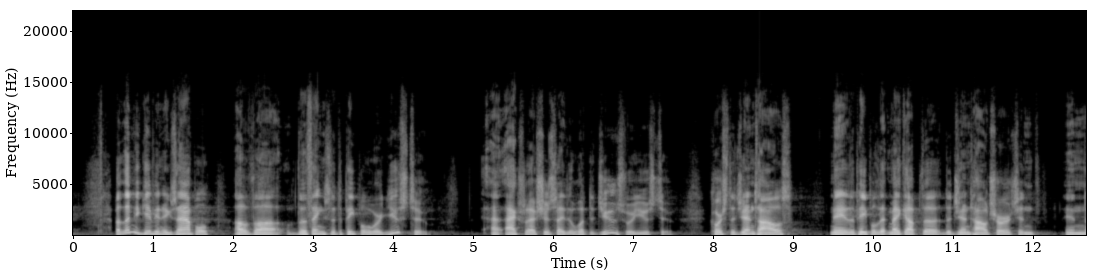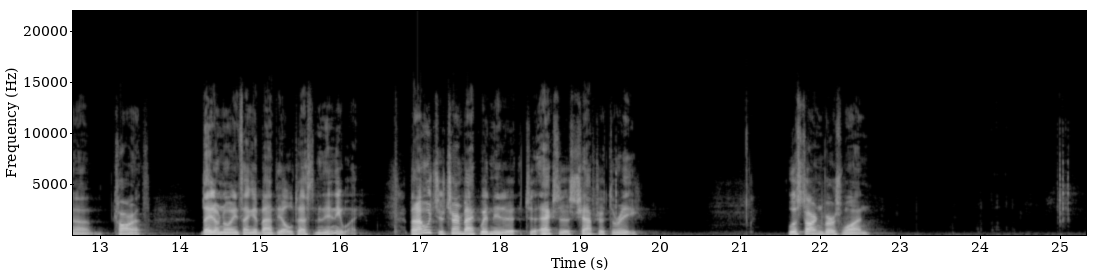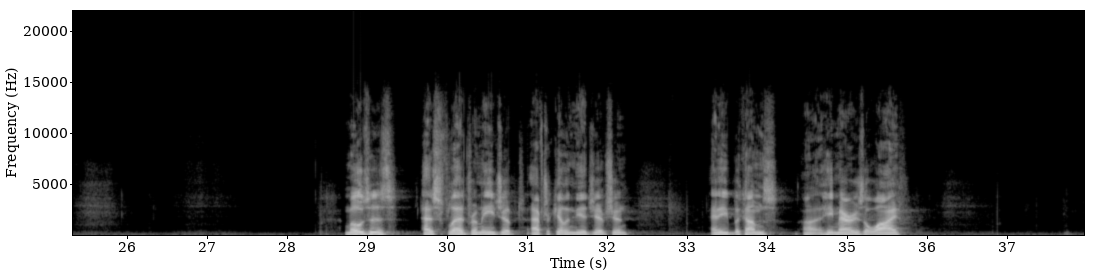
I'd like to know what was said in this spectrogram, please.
But let me give you an example of uh, the things that the people were used to. Actually, I should say that what the Jews were used to. Of course, the Gentiles Many of the people that make up the, the Gentile church in, in uh, Corinth, they don't know anything about the Old Testament anyway. But I want you to turn back with me to, to Exodus chapter 3. We'll start in verse 1. Moses has fled from Egypt after killing the Egyptian, and he becomes, uh, he marries a wife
